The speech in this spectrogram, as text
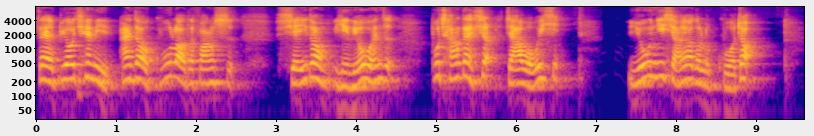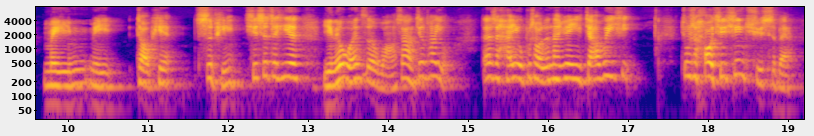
在标签里按照古老的方式写一段引流文字，不常在线，加我微信，有你想要的果照、美美照片、视频。其实这些引流文字网上经常有。但是还有不少人呢，愿意加微信，就是好奇心驱使呗。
